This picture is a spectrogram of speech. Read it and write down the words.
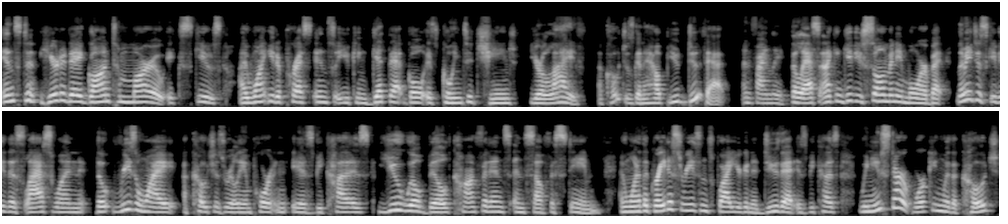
instant here today, gone tomorrow excuse. I want you to press in so you can get that goal. It's going to change your life. A coach is going to help you do that. And finally, the last, and I can give you so many more, but let me just give you this last one. The reason why a coach is really important is because you will build confidence and self esteem. And one of the greatest reasons why you're going to do that is because when you start working with a coach,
